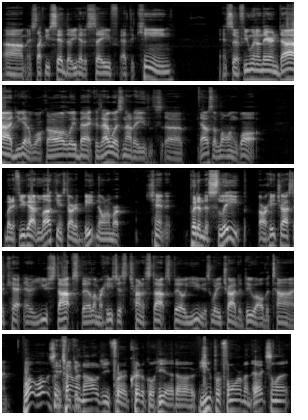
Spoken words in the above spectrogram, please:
Um, it's like you said though, you had to save at the king, and so if you went in there and died, you got to walk all the way back because that was not a uh, that was a long walk. But if you got lucky and started beating on him or chanting, put him to sleep, or he tries to ca- or you stop spell him, or he's just trying to stop spell you, is what he tried to do all the time. What what was the If you could- terminology for a critical hit? Uh, you perform an excellent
